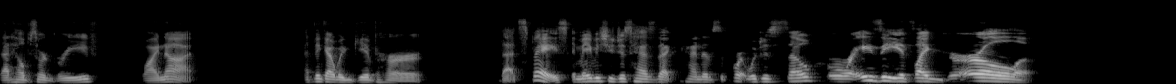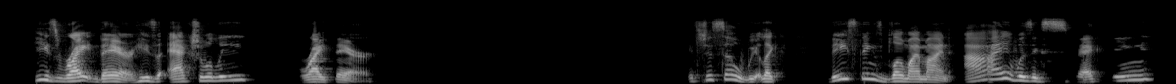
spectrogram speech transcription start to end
That helps her grieve. Why not? I think I would give her that space. And maybe she just has that kind of support, which is so crazy. It's like, girl, he's right there. He's actually right there. It's just so weird. Like these things blow my mind. I was expecting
